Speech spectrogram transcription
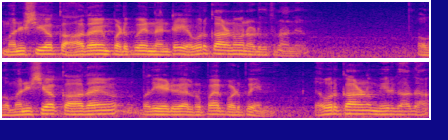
మనిషి యొక్క ఆదాయం పడిపోయిందంటే ఎవరు కారణం అని అడుగుతున్నాను నేను. ఒక మనిషి యొక్క ఆదాయం పదిహేడు వేల రూపాయలు పడిపోయింది. ఎవరు కారణం? మీరు కాదా?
